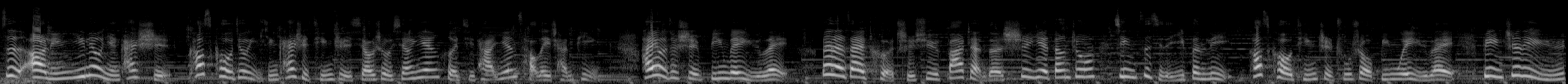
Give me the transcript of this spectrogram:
自二零一六年开始，Costco 就已经开始停止销售香烟和其他烟草类产品。还有就是濒危鱼类，为了在可持续发展的事业当中尽自己的一份力，Costco 停止出售濒危鱼类，并致力于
